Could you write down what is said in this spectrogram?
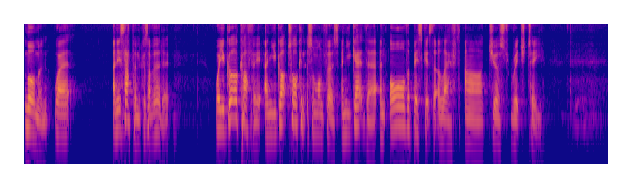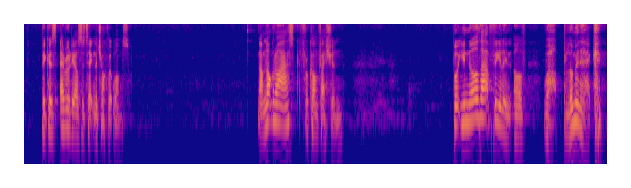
moment where, and it's happened because I've heard it, where you go to coffee and you got talking to someone first and you get there and all the biscuits that are left are just rich tea because everybody else is taking the chocolate ones. Now, I'm not going to ask for confession, but you know that feeling of, well, blooming heck.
